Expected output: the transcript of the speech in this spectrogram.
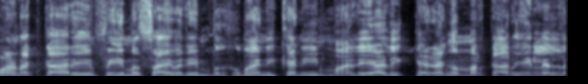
പണക്കാരെയും ഫേമസ് ആയവരെയും ബഹുമാനിക്കാൻ ഈ മലയാളി കിഴങ്ങന്മാർക്ക് അറിയില്ലല്ലോ.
